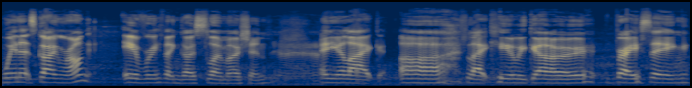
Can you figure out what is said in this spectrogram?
when it's going wrong, everything goes slow motion. And you're like, oh, like here we go, bracing.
